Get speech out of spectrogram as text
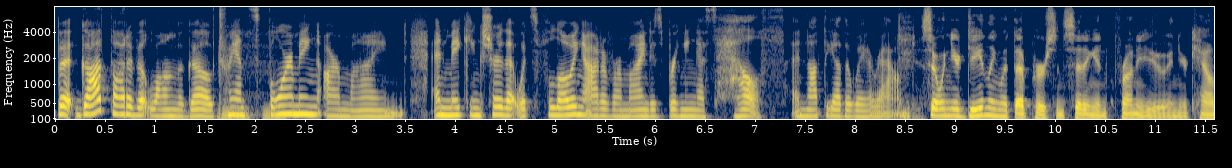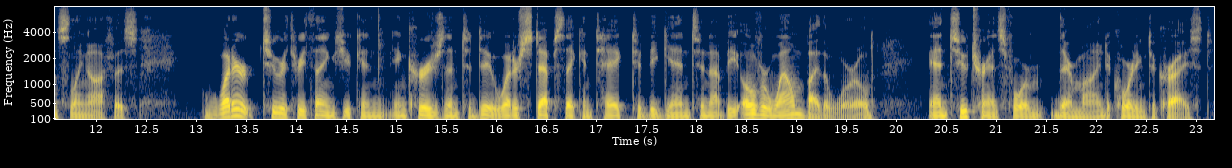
But God thought of it long ago, mm-hmm. transforming mm-hmm. our mind and making sure that what's flowing out of our mind is bringing us health and not the other way around. So, when you're dealing with that person sitting in front of you in your counseling office, what are two or three things you can encourage them to do? What are steps they can take to begin to not be overwhelmed by the world and to transform their mind according to Christ?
